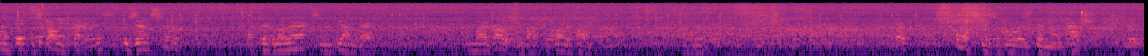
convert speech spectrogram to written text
I've got strong practice. Is that so? I've taken on an excellent young grad. And my brother's about to qualify. But horses have always been my passion, really.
